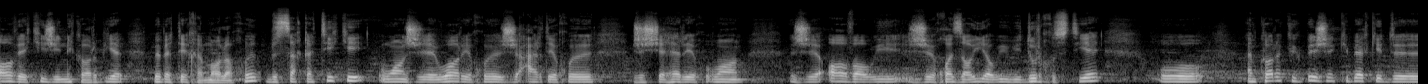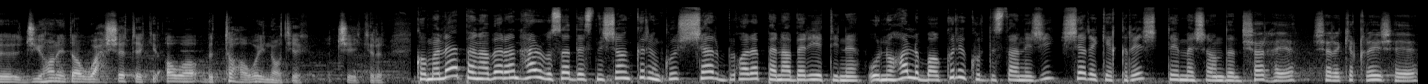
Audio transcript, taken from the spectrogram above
و کی جینی به بتیخ مالا خو به سقطی که وان جوار خو جعرد خو شهر خو وان ج آواوی ج خوزایی وی دور خوستیه، و امکان که بیشه که بلکی جیهان دا وحشته که آوا به تهاوی ناتیه çêkirin. Komela penaberan her wisa destnîşan kirin ku şer bi xwara penaberiyetîne û niha li Bakurê Kurdistanê jî şerekê qirêj tê meşandin. Şer heye, şerekê qirêj heye.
